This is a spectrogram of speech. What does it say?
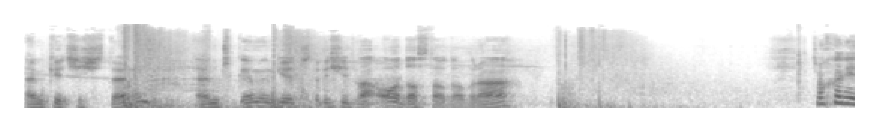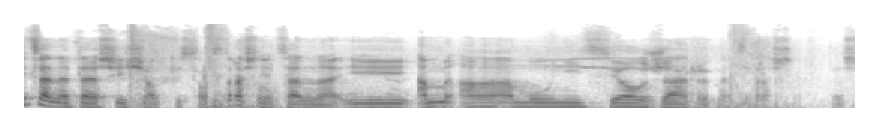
MG34? MG42. O, dostał, dobra. Trochę niecelne te 60 są, strasznie celne i am amunicjożerne strasznie też.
